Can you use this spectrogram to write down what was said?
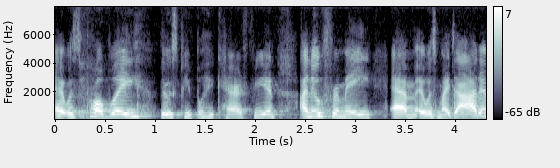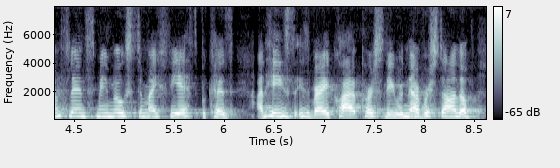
It was probably those people who cared for you. And I know for me, um, it was my dad influenced me most in my faith because, and he's, he's a very quiet person. He would never stand up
